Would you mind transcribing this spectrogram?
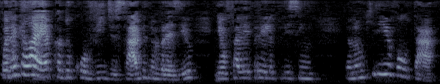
Foi naquela época do Covid, sabe, no Brasil. E eu falei pra ele, eu falei assim, eu não queria voltar.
